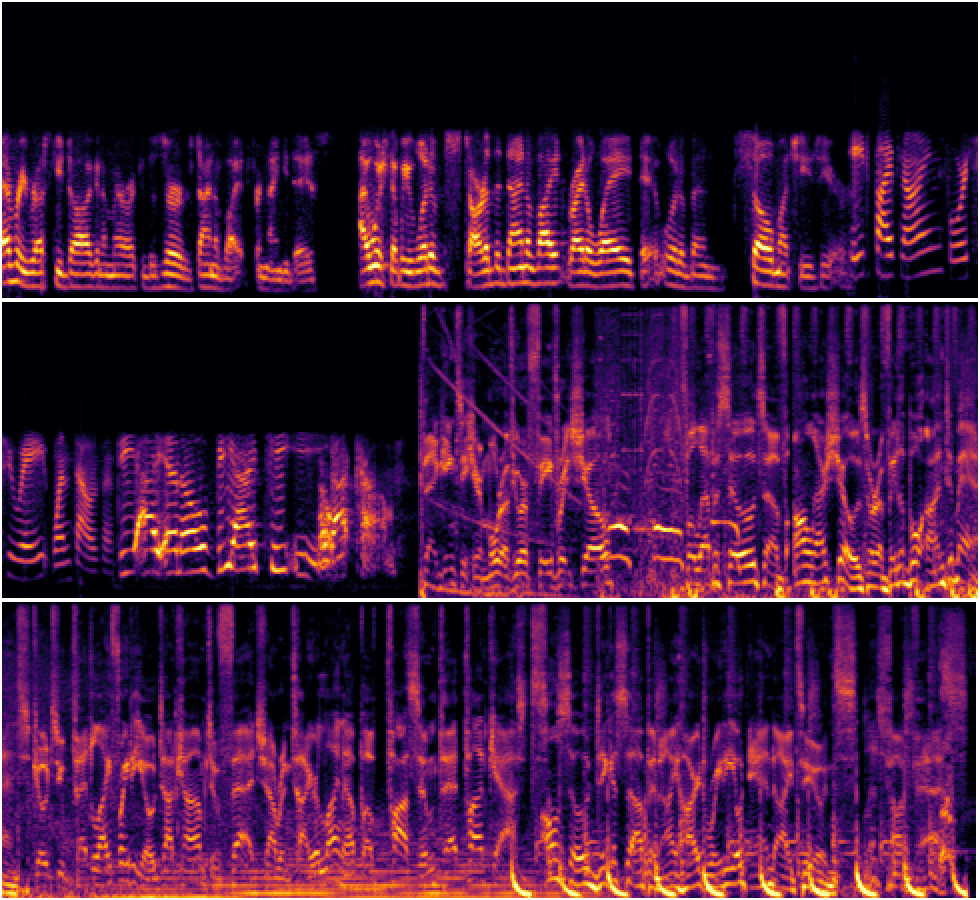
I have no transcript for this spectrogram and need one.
Every rescue dog in America deserves Dinovite for 90 days. I wish that we would have started the Dinovite right away. It would have been so much easier. 859-428-1000. D-I-N-O-V-I-T-E dot com. Begging to hear more of your favorite show? Full episodes of all our shows are available on demand. Go to PetLifeRadio.com to fetch our entire lineup of pawsome Pet podcasts. Also, dig us up in iHeartRadio and iTunes. Let's talk pets.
